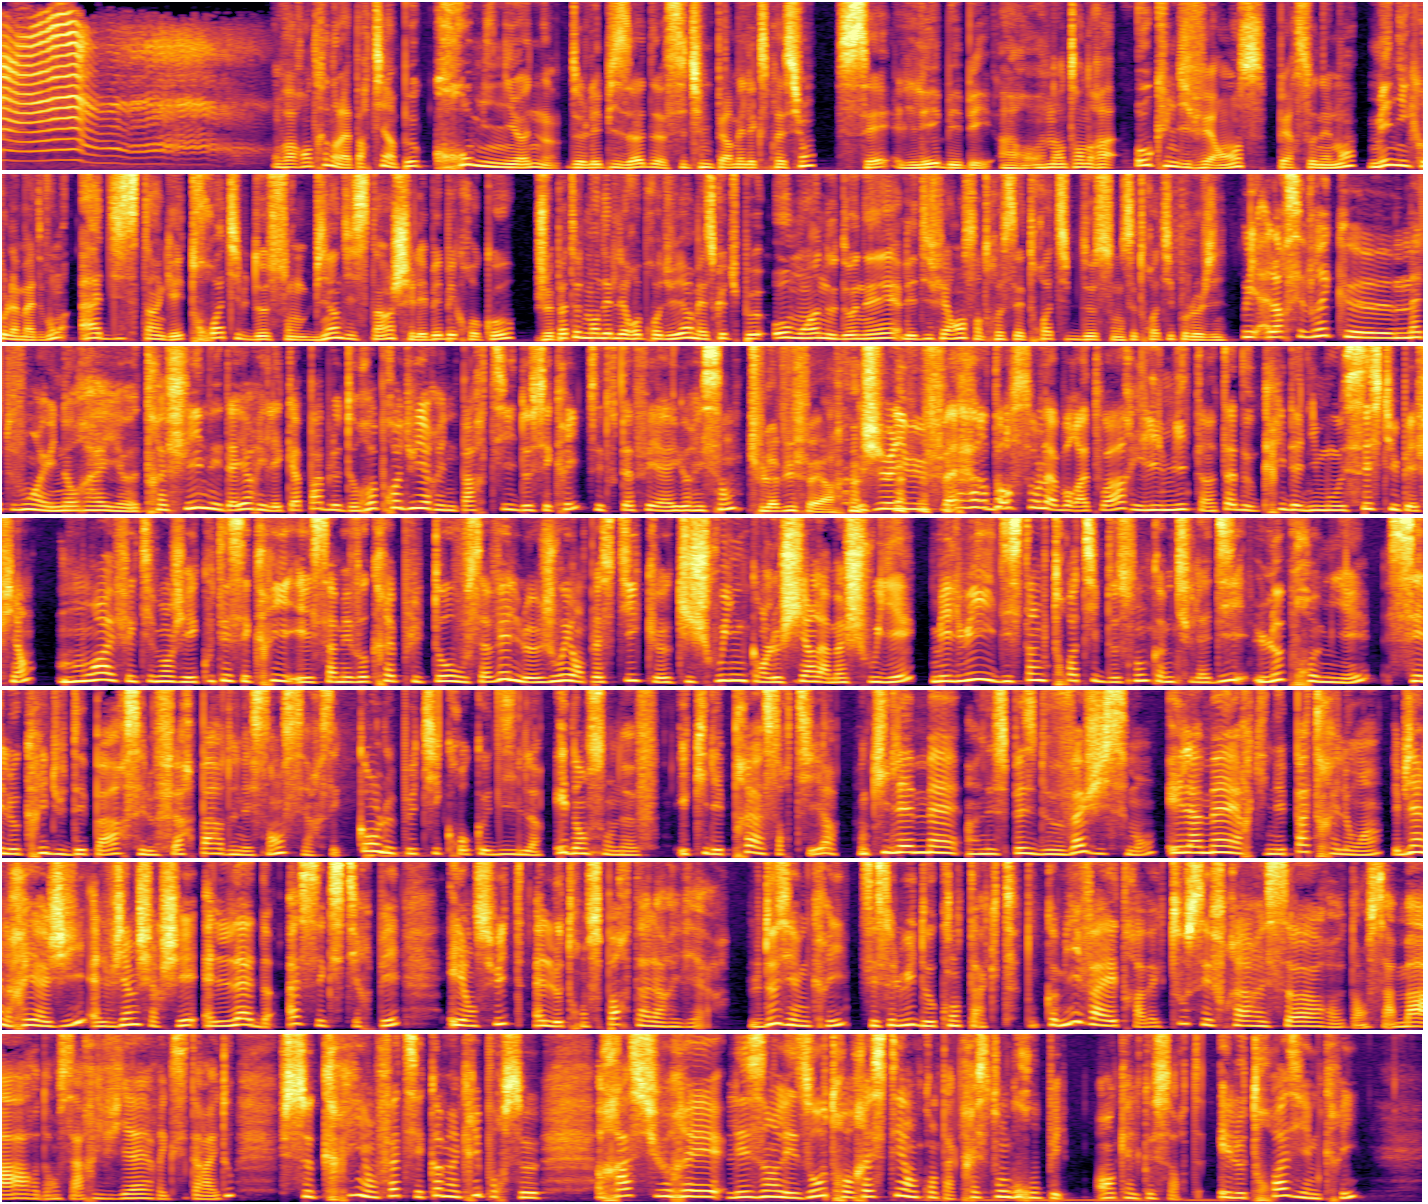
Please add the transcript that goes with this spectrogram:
On va rentrer dans la partie un peu cro-mignonne de l'épisode, si tu me permets l'expression, c'est les bébés. Alors on n'entendra aucune différence personnellement, mais Nicolas Matvon a distingué trois types de sons bien distincts chez les bébés crocos. Je vais pas te demander de les reproduire, mais est-ce que tu peux au moins nous donner les différences entre ces trois types de sons, ces trois typologies? Oui, alors c'est vrai que Matvon a une oreille euh, très fine et d'ailleurs il est capable de reproduire une partie de ses cris. C'est tout à fait ahurissant. Tu l'as vu faire Je l'ai vu faire dans son laboratoire. Il imite un tas de cris d'animaux, c'est stupéfiant. Moi, effectivement, j'ai écouté ces cris et ça m'évoquerait plutôt, vous savez, le jouet en plastique euh, qui chouine quand le chien l'a mâchouillé. Mais lui, il distingue trois types de sons, comme tu l'as dit. Le premier, c'est le cri du départ, c'est le faire part de naissance. C'est-à-dire, c'est quand le petit crocodile est dans son œuf et qu'il est prêt à sortir. Donc, il émet un espèce de vagissement. Et la mère, qui n'est pas très loin, eh bien, elle réagit, elle vient le chercher, elle l'aide à s'extirper et ensuite, elle le transporte à la rivière. Le deuxième cri, c'est celui de contact. Donc, comme il va être avec tous ses frères et sœurs dans sa mare, dans sa rivière, etc. et tout, ce cri, en fait, c'est comme un cri pour se rassurer les uns les autres, rester en contact, restons groupés, en quelque sorte. Et le troisième cri,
